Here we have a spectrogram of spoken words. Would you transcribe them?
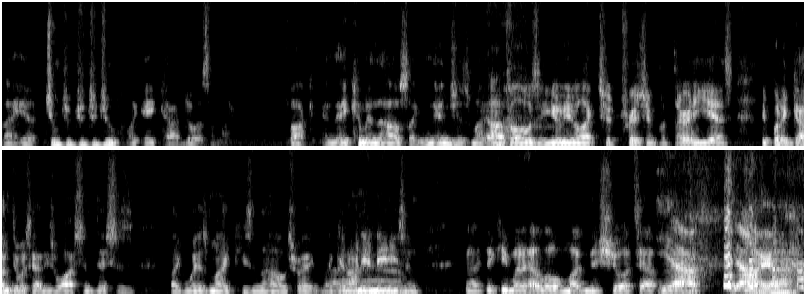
and I hear jump, jump, jump, jump, jump, like eight car doors. I'm like, fuck. And they come in the house like ninjas. My Oh. uncle, who's a union electrician for 30 years, they put a gun to his head. He's washing dishes. Like, where's Mike? He's in the house, right? Like, get on your knees. And, and I think he might have had a little mud in his shorts after that. Yeah. Yeah. I, uh,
